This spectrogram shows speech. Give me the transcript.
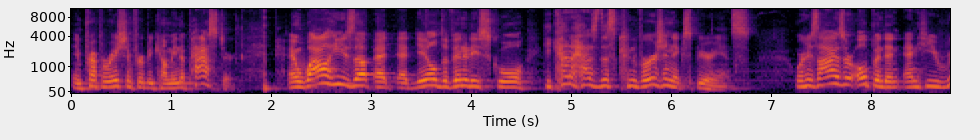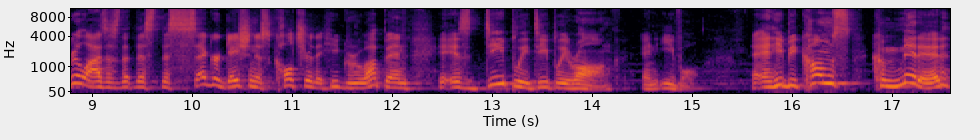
in preparation for becoming a pastor. And while he's up at, at Yale Divinity School, he kind of has this conversion experience where his eyes are opened and, and he realizes that this, this segregationist culture that he grew up in is deeply, deeply wrong and evil. And he becomes committed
